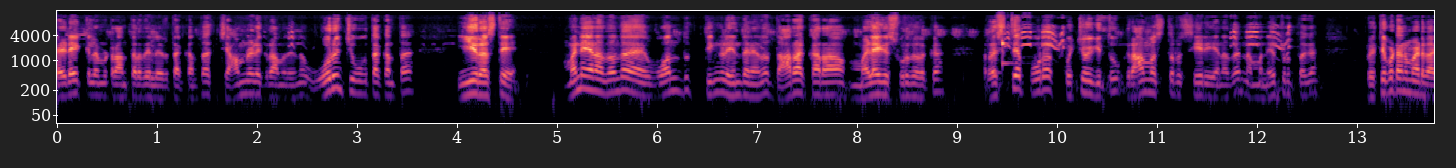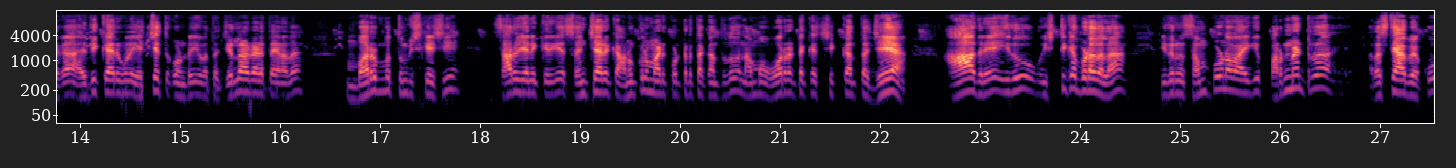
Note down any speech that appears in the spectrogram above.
ಎರಡೇ ಕಿಲೋಮೀಟರ್ ಅಂತರದಲ್ಲಿ ಇರತಕ್ಕಂಥ ಚಾಮನಹಳ್ಳಿ ಗ್ರಾಮದಿಂದ ಓರಿಂಚಿ ಹೋಗ್ತಕ್ಕಂಥ ಈ ರಸ್ತೆ. ಮನೆ ಏನದಂದ್ರೆ ಒಂದು ತಿಂಗಳ ಹಿಂದೆ ಏನದ ಧಾರಾಕಾರ ಮಳೆಗೆ ಸುರಿದದಕ್ಕೆ ರಸ್ತೆ ಪೂರ ಕೊಚ್ಚಿ ಹೋಗಿತ್ತು ಗ್ರಾಮಸ್ಥರು ಸೇರಿ ಏನದ ನಮ್ಮ ನೇತೃತ್ವದಾಗ ಪ್ರತಿಭಟನೆ ಮಾಡಿದಾಗ ಅಧಿಕಾರಿಗಳು ಎಚ್ಚೆತ್ತುಕೊಂಡು ಇವತ್ತು ಜಿಲ್ಲಾಡಳಿತ ಏನದ ಮರ್ಮ ತುಂಬಿಸಿಕೇಸಿ ಸಾರ್ವಜನಿಕರಿಗೆ ಸಂಚಾರಕ್ಕೆ ಅನುಕೂಲ ಮಾಡಿಕೊಟ್ಟಿರ್ತಕ್ಕಂಥದ್ದು ನಮ್ಮ ಹೋರಾಟಕ್ಕೆ ಸಿಕ್ಕಂಥ ಜಯ. ಆದರೆ ಇದು ಇಷ್ಟಕ್ಕೆ ಬಿಡೋದಲ್ಲ. ಇದನ್ನು ಸಂಪೂರ್ಣವಾಗಿ ಪರ್ಮನೆಂಟ್ ರಸ್ತೆ ಆಗಬೇಕು.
